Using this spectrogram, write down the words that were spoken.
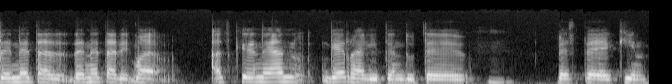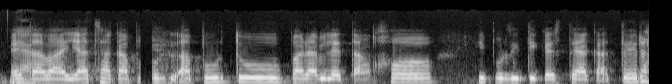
deneta, denetari, ba, azkenean gerra egiten dute hmm. Besteekin. Eta bai, atzak apur, apurtu, parabiletan jo, ipurditik esteak atera,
